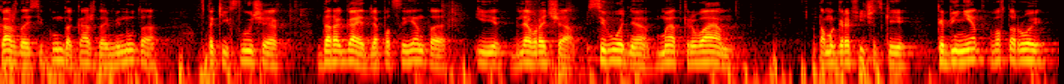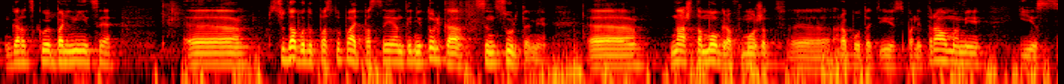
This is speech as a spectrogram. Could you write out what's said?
каждая секунда, каждая минута в таких случаях дорогая для пациента и для врача. Сегодня мы открываем томографический кабинет во второй городской больнице. Э, Сюда будут поступать пациенты не только с инсультами. Э, Наш томограф может э, работать и с политравмами, и с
